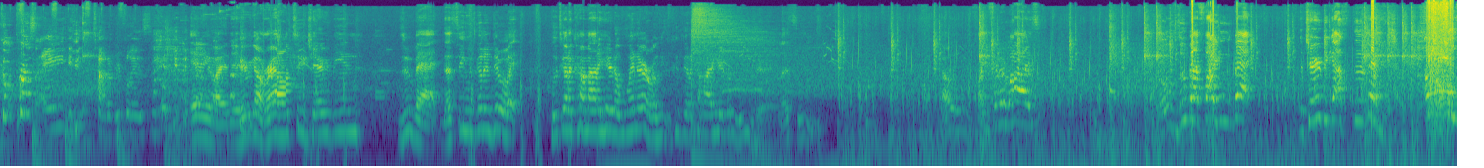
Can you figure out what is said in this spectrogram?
Come on, press A. Time to replace. Anyway, then here we go. Round two. Cherry being Zubat. Let's see who's gonna do it. Who's gonna come out of here the winner, or who's, who's gonna come out of here the loser? Let's see. Oh, fighting for their lives. Oh, Zubat fighting back. The Cherry B got the advantage. Oh,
